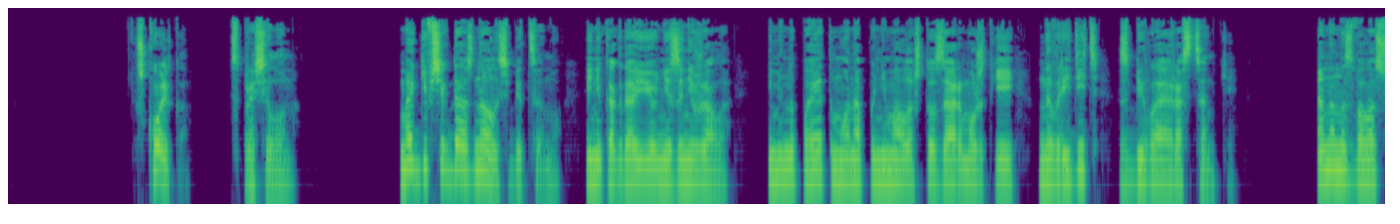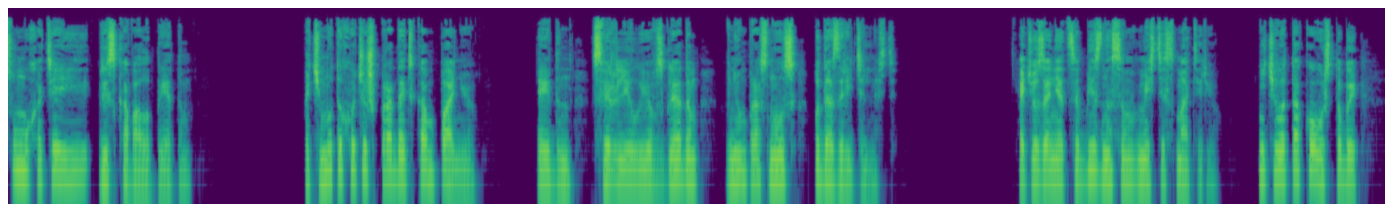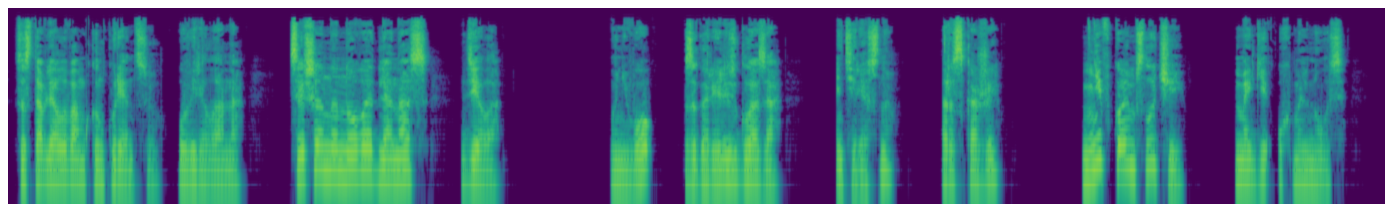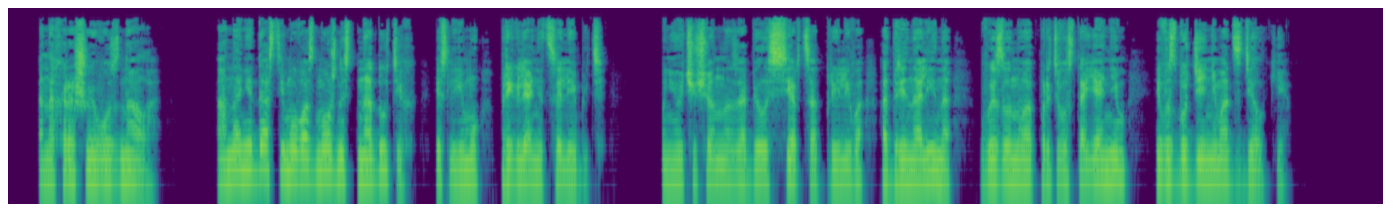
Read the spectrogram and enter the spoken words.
«Сколько?» — спросил он. Мэгги всегда знала себе цену и никогда ее не занижала. Именно поэтому она понимала, что Зара может ей навредить, сбивая расценки. Она назвала сумму, хотя и рисковала при этом. «Почему ты хочешь продать компанию?» Эйден сверлил ее взглядом, в нем проснулась подозрительность. «Хочу заняться бизнесом вместе с матерью. Ничего такого, чтобы составляло вам конкуренцию», — уверила она. «Совершенно новое для нас дело». У него загорелись глаза. «Интересно. Расскажи». «Ни в коем случае», — Мэгги ухмыльнулась. Она хорошо его знала. Она не даст ему возможность надуть их, если ему приглянется лебедь. У нее учащенно забилось сердце от прилива адреналина, вызванного противостоянием и возбуждением от сделки.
